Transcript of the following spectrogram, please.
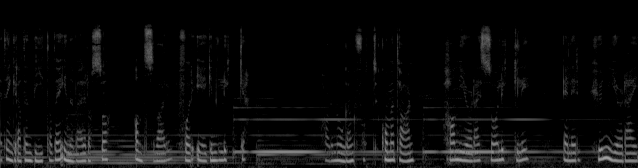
Jeg tenker at en bit av det innebærer også ansvar for egen lykke. Har du noen gang fått kommentaren 'Han gjør deg så lykkelig', eller 'Hun gjør deg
